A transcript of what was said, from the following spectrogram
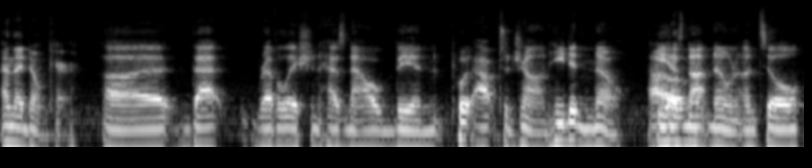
And they don't care. Uh, that revelation has now been put out to Jon. He didn't know. he Oh, has not known until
